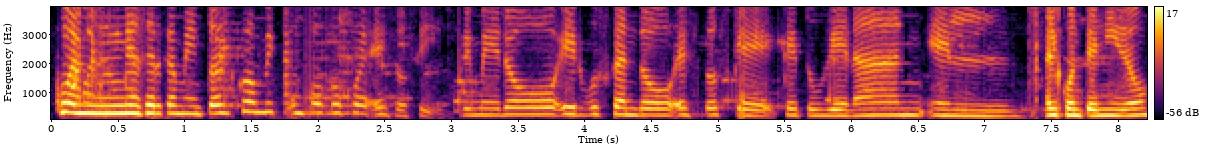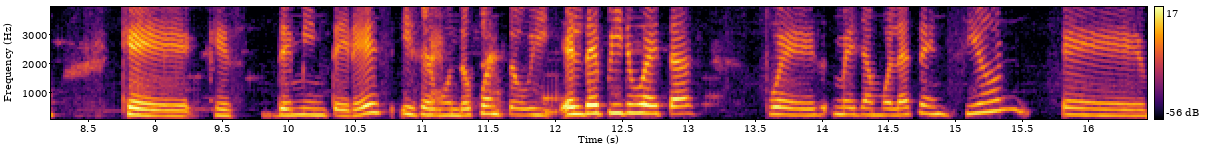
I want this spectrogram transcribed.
con mi acercamiento al cómic un poco fue eso, sí. Primero ir buscando estos que, tuvieran el, contenido que, es de mi interés. Y segundo, cuando vi el de piruetas, pues me llamó la atención eh,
